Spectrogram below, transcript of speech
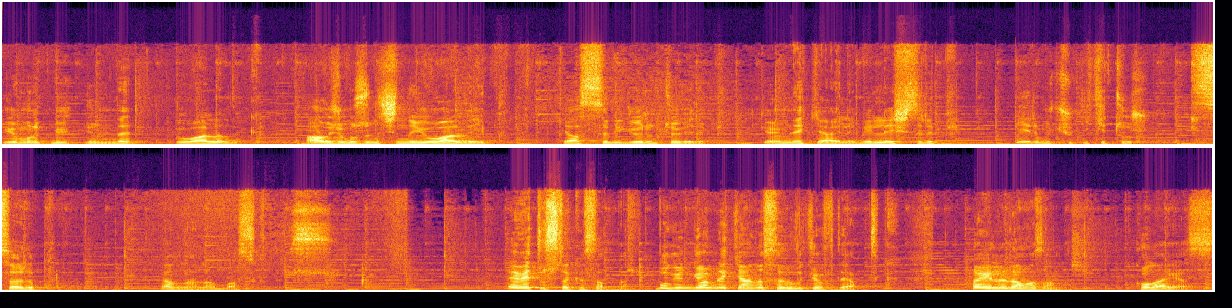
yumruk büyüklüğünde yuvarladık. Avucumuzun içinde yuvarlayıp yassı bir görüntü verip gömlek yağı ile birleştirip 1,5-2 tur sarıp yanlardan baskılıyoruz. Evet usta kasaplar. Bugün gömlek yağına sarılı köfte yaptık. Hayırlı Ramazanlar. Kolay gelsin.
